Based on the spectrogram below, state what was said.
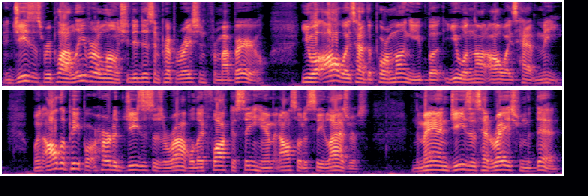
And Jesus replied, Leave her alone. She did this in preparation for my burial. You will always have the poor among you, but you will not always have me. When all the people heard of Jesus' arrival, they flocked to see him and also to see Lazarus, the man Jesus had raised from the dead.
